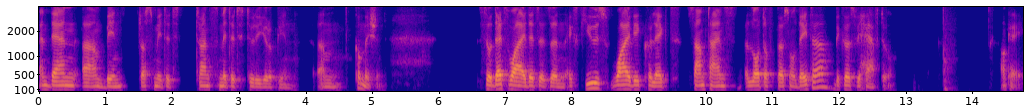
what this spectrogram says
and then um, been transmitted transmitted to the European um, Commission. So that's why that's an excuse why we collect sometimes a lot of personal data because we have to. Okay,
